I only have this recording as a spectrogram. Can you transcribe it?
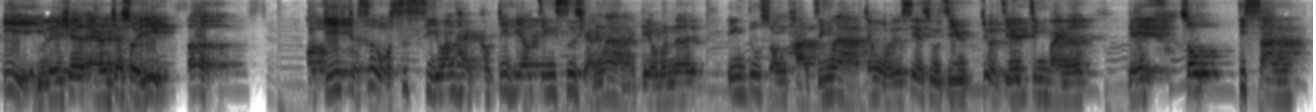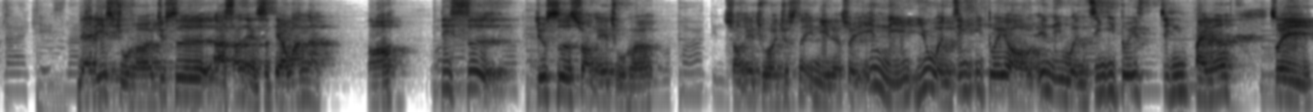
一 Malaysia Aaron j a s o 一，二 Hockey，可是我是希望还 Hockey 不要进四强啦，给我们的印度双塔进啦，这样我们的谢书机就有机会金牌呢。OK，所以第三 Ladies 组合就是阿三 and Setiawan 啦，哦，第四就是双 A 组合。双 A 组合就是那印尼的，所以印尼又稳进一堆哦，印尼稳进一堆金牌呢，所以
